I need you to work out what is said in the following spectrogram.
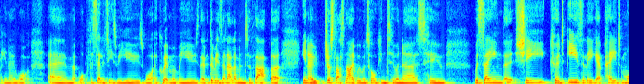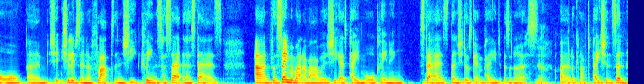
you know, what um, what facilities we use, what equipment we use. There, there is an element of that. But, you know, just last night we were talking to a nurse who was saying that she could easily get paid more. Um, she, she lives in a flat and she cleans her, set, her stairs. And for the same amount of hours, she gets paid more cleaning stairs than she does getting paid as a nurse yeah, uh, looking after patients. And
